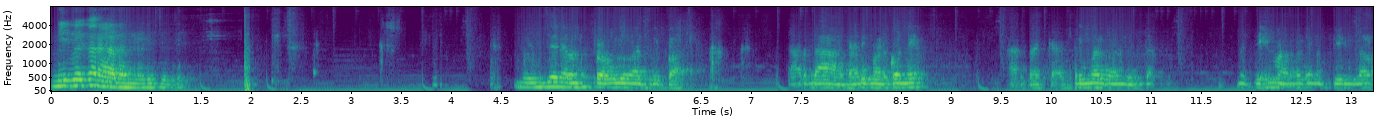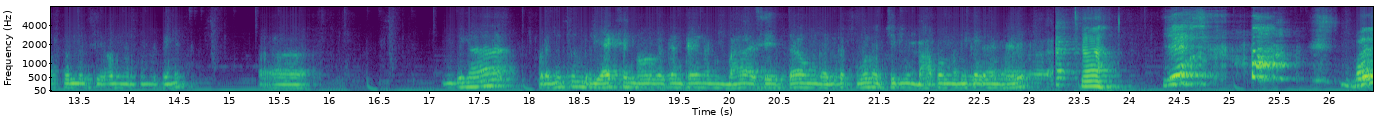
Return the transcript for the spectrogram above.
ನೀ ಬೇಕಾದ್ರೆ ಹಾಡ ನಡೀತೈತಿ. ಮುಂಜಾನೆ ಒಂದು ಪ್ರಾಬ್ಲಮ್ ಆದ್ರಿಪ್ಪ. ಅರ್ಧ ಗಾಡಿ ಮಾಡ್ಕೊಂಡೆ. ಅರ್ಧ ಟ್ರಿಮ್ಮರ್ ಬಂದಿತ್ತ ಮತ್ತೆ ಏನ್ ಮಾಡ್ಬೇಕಂತ ಎಲ್ಲ ಫುಲ್ ಸೇವೆ ಮಾಡ್ಕೊಂಡ್ಬಿಟ್ಟೇನೆ. ಆ, ಇದನ್ನ ಪ್ರದೀಪನ್ ರಿಯಾಕ್ಷನ್ ನೋಡ್ಬೇಕಂತ ಹೇಳಿ ನಂಗೆ ಬಹಳ ಆಸೆ ಇತ್ತ. ಅವ್ನ ಅದಕ್ಕೆ ಫೋನ್ ಹಚ್ಚಿದ್ ನಿಮ್ಮ ಬಾಪ ಮನೆ ಕಡೆ ಅಂತ ಹೇಳಿ ಏ ಬೈ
